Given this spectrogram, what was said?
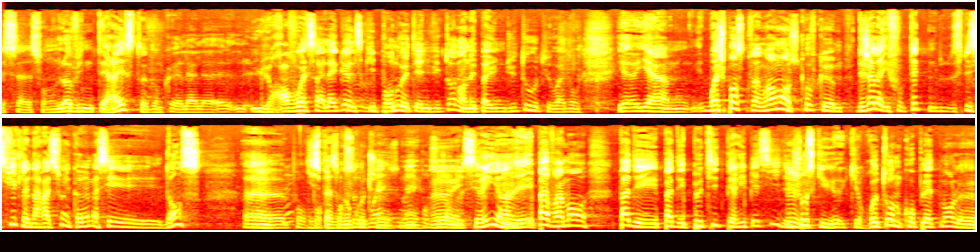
ça- son love interest, donc la- la- lui renvoie ça à la gueule, ce qui pour nous était une victoire, n'en est pas une du tout, tu vois. Donc, il y il y a- moi je pense que enfin, vraiment, je trouve que déjà là, il faut peut-être spécifier que la narration est quand même assez dense. euh, pour, Il se pour- passe pour beaucoup ce, de choses, ouais, pour ce Oui, genre oui. de série, hein, et pas vraiment, pas des, pas des petites péripéties, des choses qui, qui retournent complètement le,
